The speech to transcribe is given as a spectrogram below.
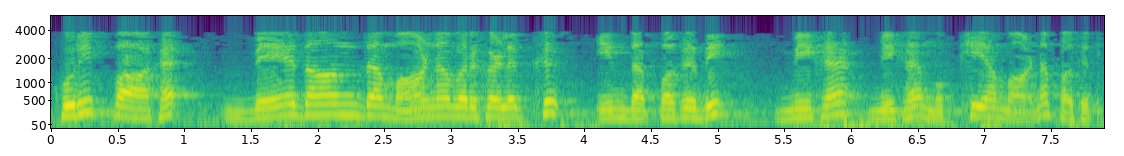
குறிப்பாக வேதாந்த மாணவர்களுக்கு இந்த பகுதி மிக மிக முக்கியமான பகுதி.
